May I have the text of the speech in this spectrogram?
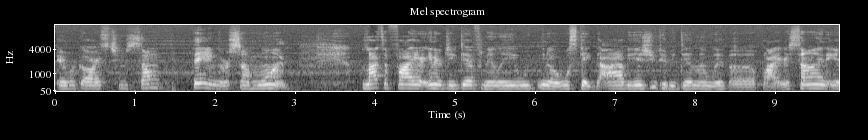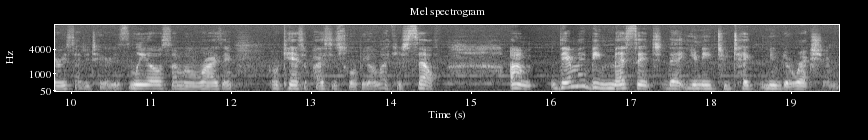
in regards to something or someone. Lots of fire energy, definitely. You know, we'll state the obvious. You could be dealing with a fire sign, Aries, Sagittarius, Leo, Sun, Rising, or Cancer, Pisces, Scorpio, like yourself. Um, there may be message that you need to take new direction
